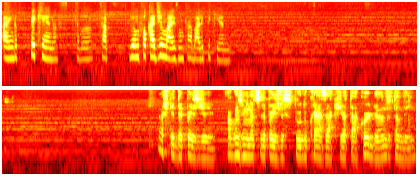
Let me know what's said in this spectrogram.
ainda pequenas. Que ela tá precisando focar demais num trabalho pequeno. Acho que depois de alguns minutos depois disso tudo, o Krasak já tá acordando também.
